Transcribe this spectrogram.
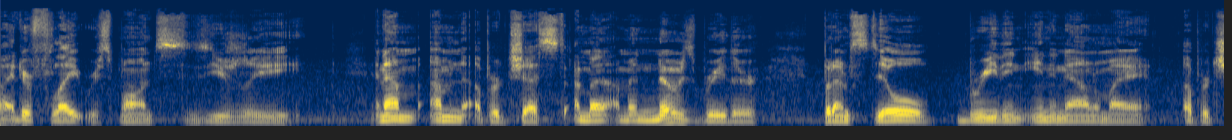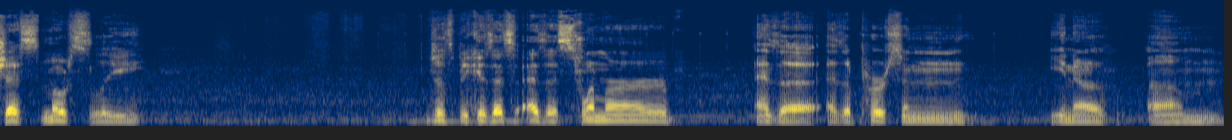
fight or flight response is usually, and I'm I'm an upper chest. I'm a I'm a nose breather, but I'm still breathing in and out of my upper chest mostly. Just because as as a swimmer, as a as a person, you know, um,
